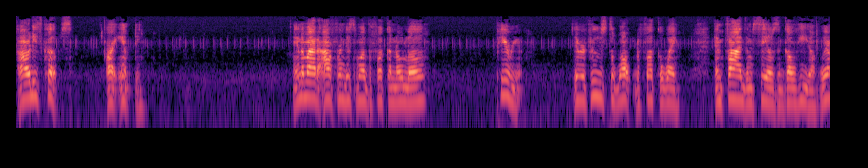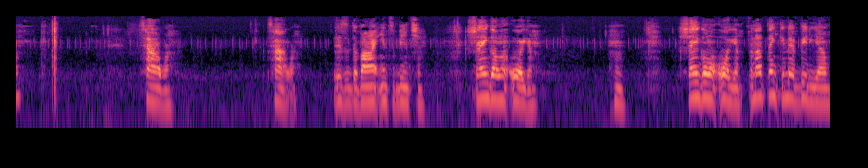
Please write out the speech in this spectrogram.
All these cups are empty. Ain't nobody offering this motherfucker no love. Period. They refuse to walk the fuck away and find themselves and go here. Well, tower. Tower. This is divine intervention. Shango and Oya. Hmm. Shango and Oya. And I think in that video,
